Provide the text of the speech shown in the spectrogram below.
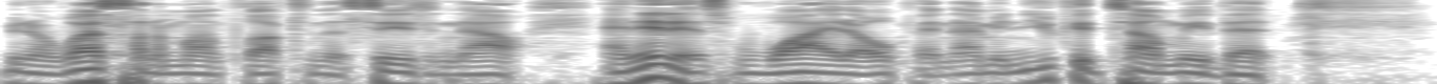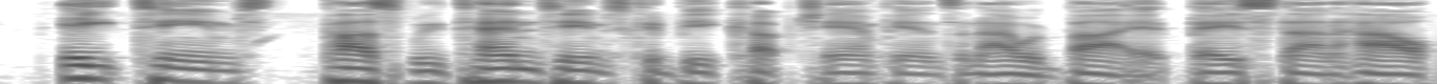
you know less than a month left in the season now, and it is wide open. I mean, you could tell me that eight teams, possibly ten teams, could be Cup champions, and I would buy it based on how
